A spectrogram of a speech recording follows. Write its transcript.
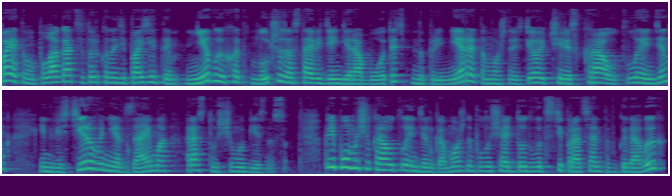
Поэтому полагаться только на депозиты не выход. Лучше заставить деньги работать. Например, это можно сделать через краудлендинг, инвестирование в займы растущему бизнесу. При помощи краудлендинга можно получать получать до 20% годовых,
